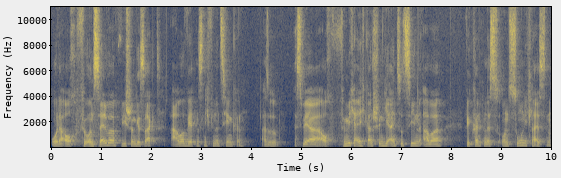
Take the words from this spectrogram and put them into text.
oder auch für uns selber, wie schon gesagt, aber wir hätten es nicht finanzieren können. Also es wäre auch für mich eigentlich ganz schön hier einzuziehen, aber wir könnten es uns so nicht leisten.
